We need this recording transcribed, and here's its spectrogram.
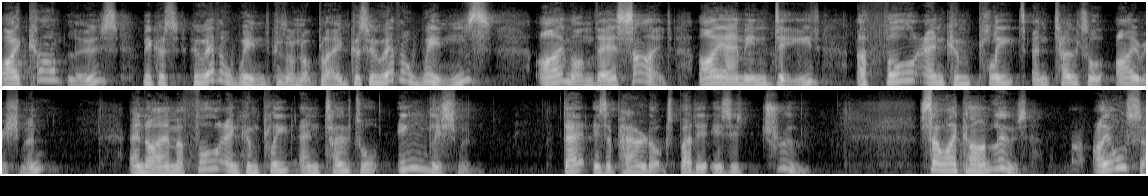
I can't lose because whoever wins, because I'm not playing, because whoever wins, I'm on their side. I am indeed a full and complete and total Irishman, and I am a full and complete and total Englishman. That is a paradox, but it is true. So I can't lose. I also,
